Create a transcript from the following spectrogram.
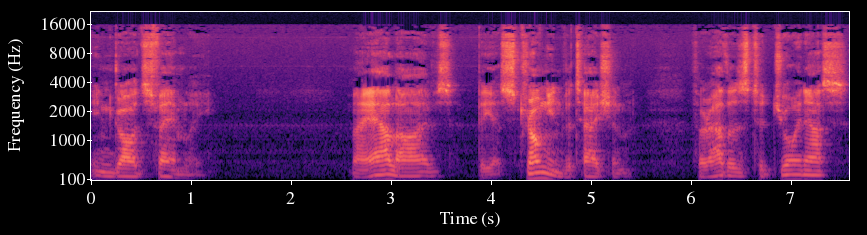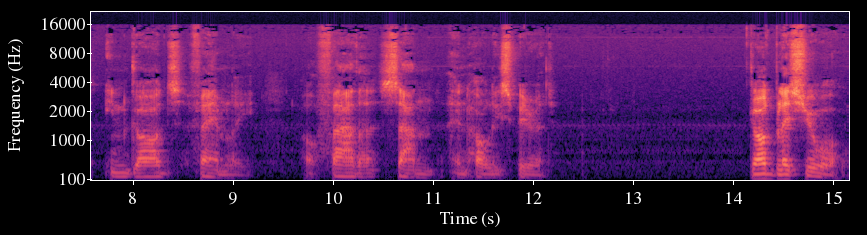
in God's family. May our lives be a strong invitation for others to join us in God's family of Father, Son, and Holy Spirit. God bless you all.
